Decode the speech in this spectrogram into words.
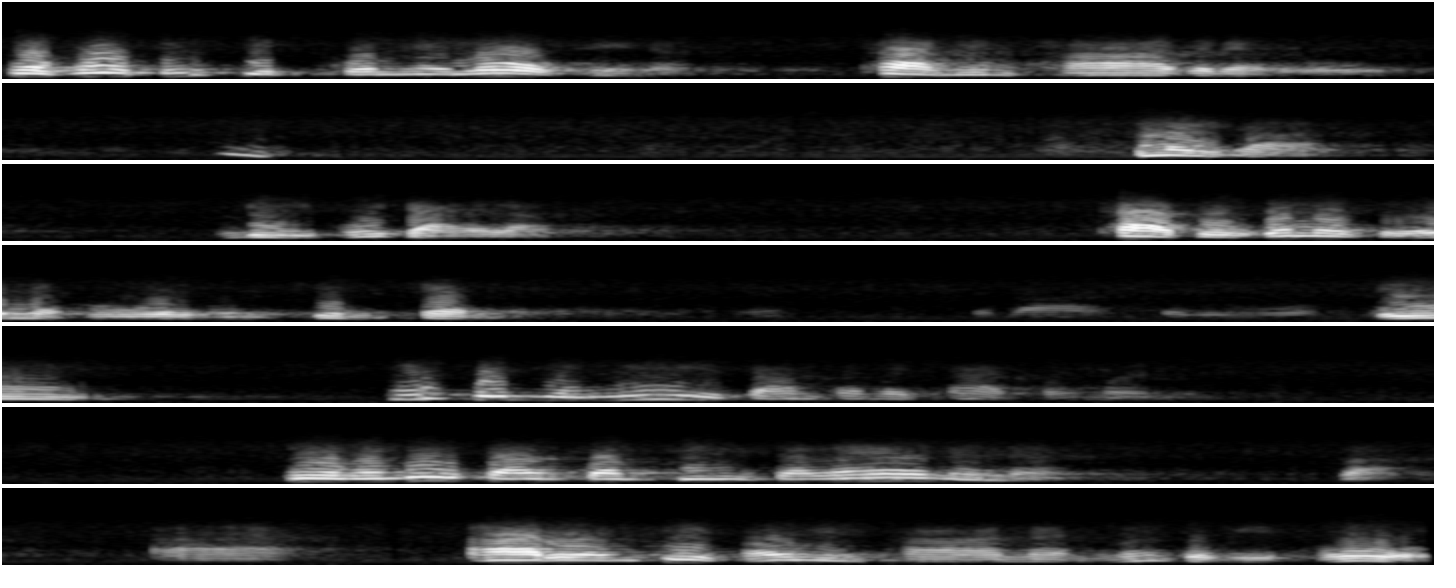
เมื่อพูดถึงจิตคนในโลกนี่นะถ้านินทาก็ได้โอ้ไม่ได้ดีหัวใจเราถ้าถูกสันเสริญเนี่ยโอ้ยมันชื่นเข้มดีมันเป็นอย่างนี้ตามธรรมชาติของมันเมื่อมันรู้ตามความจริงซะแล้วนั่นน่ะว่าอารมณ์ที่เขานินทานั่นมันก็มีโทษ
